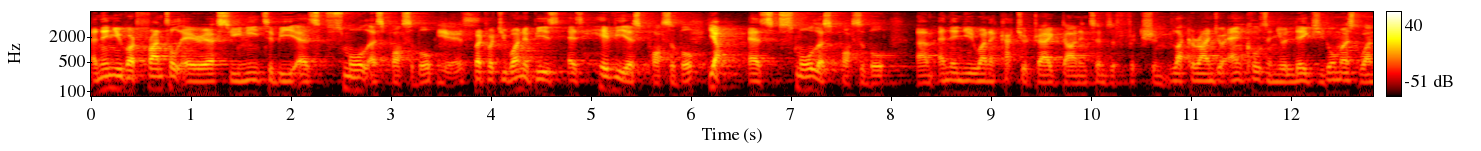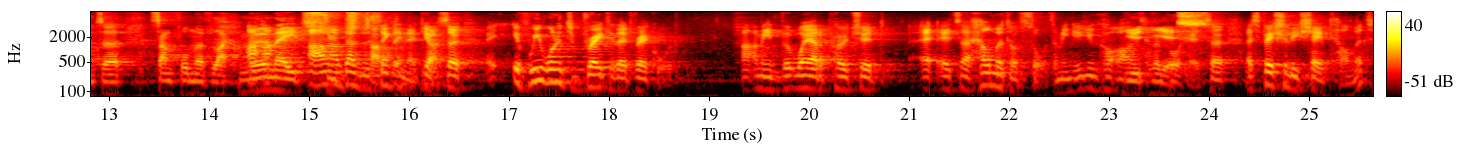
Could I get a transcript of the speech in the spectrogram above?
and then you've got frontal area, so you need to be as small as possible. Yes. But what you want to be is as heavy as possible. Yeah. As small as possible. Um, and then you want to cut your drag down in terms of friction, like around your ankles and your legs. You'd almost want a, some form of like mermaid I, I, suit I, I was thinking thing. that. Yeah. So if we wanted to break that record, I mean, the way I'd approach it, it's a helmet of sorts. I mean, you, you can't You- have a broad head, so a specially shaped helmet.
